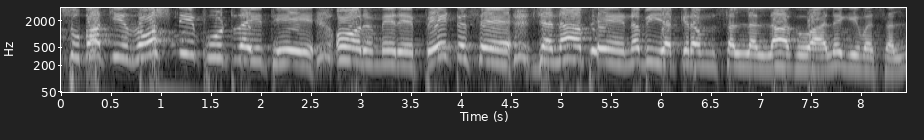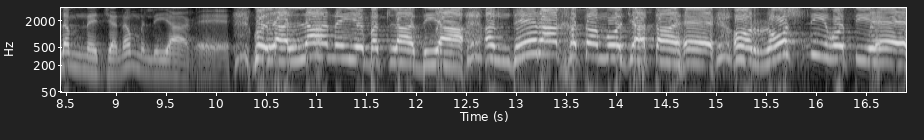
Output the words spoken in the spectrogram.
صبح کی روشنی پھوٹ رہی تھی۔ اور میرے پیٹ سے جناب نبی اکرم صلی اللہ علیہ وسلم نے جنم لیا ہے۔ گویا اللہ نے یہ بتلا دیا، اندھیرا ختم ہو جاتا ہے اور روشنی ہوتی ہوتی ہے،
